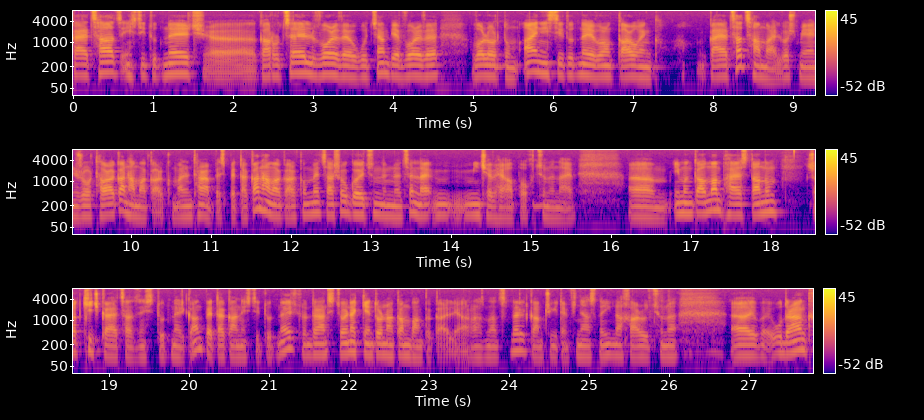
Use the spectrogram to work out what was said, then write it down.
կայացած ինստիտուտներ կառուցել որևէ ուղությամբ եւ որևէ ոլորտում։ Այն ինստիտուտները, որոնք կարող ենք կայացած համարել ոչ միայն ժողովրդավարական համակարգում, այլ ընդհանրապես պետական համակարգում մեծ հաշվով գոյություն են ունեցել մինչև հեղափոխությունը նաև։ Իմ ընկալմամբ Հայաստանում շատ քիչ կայացած ինստիտուտներ կան, պետական ինստիտուտներ, դրանցից օրինակ կենտրոնական բանկը կարելի առանձնացնել կամ չգիտեմ ֆինանսների նախարարությունը ու դրանք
